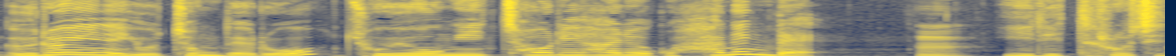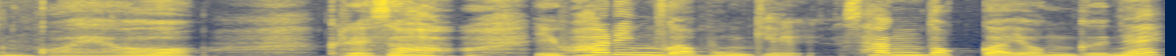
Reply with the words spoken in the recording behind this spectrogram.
의뢰인의 요청대로 조용히 처리하려고 하는데 음. 일이 틀어지는 거예요. 그래서 이 화림과 봉길, 상덕과 연근의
